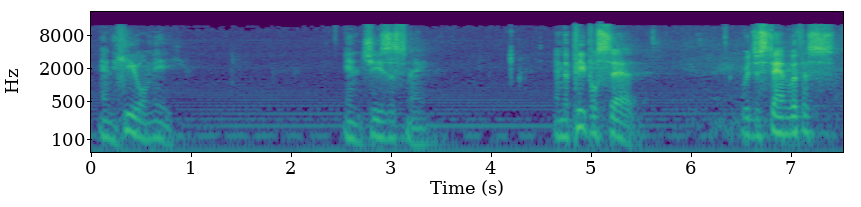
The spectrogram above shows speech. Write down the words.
and heal me. In Jesus' name. And the people said, Would you stand with us?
